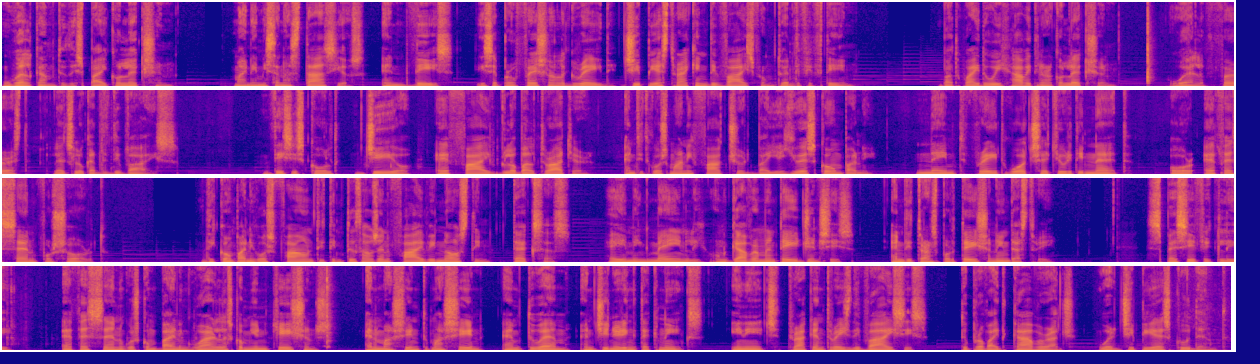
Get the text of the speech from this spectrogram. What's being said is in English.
Welcome to the Spy Collection. My name is Anastasios and this is a professional grade GPS tracking device from 2015. But why do we have it in our collection? Well, first, let's look at the device. This is called Geo F5 Global Tracker and it was manufactured by a US company named FreightWatch Security Net or FSN for short. The company was founded in 2005 in Austin, Texas, aiming mainly on government agencies and the transportation industry. Specifically, FSN was combining wireless communications and machine to machine M2M engineering techniques in its track and trace devices to provide coverage where GPS couldn't.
